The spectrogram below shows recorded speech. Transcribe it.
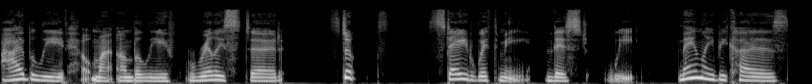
I believe, help my unbelief, really stood, stood, stayed with me this week, mainly because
